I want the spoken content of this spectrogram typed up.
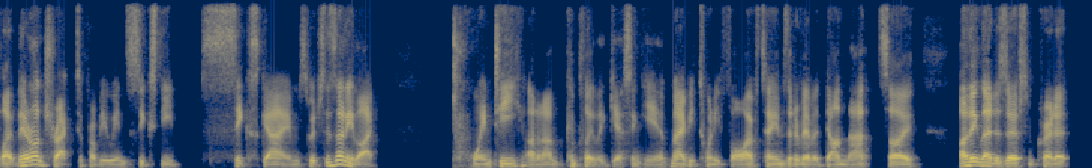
like they're on track to probably win 66 games, which there's only like 20. I don't know, I'm completely guessing here, maybe 25 teams that have ever done that. So I think they deserve some credit.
